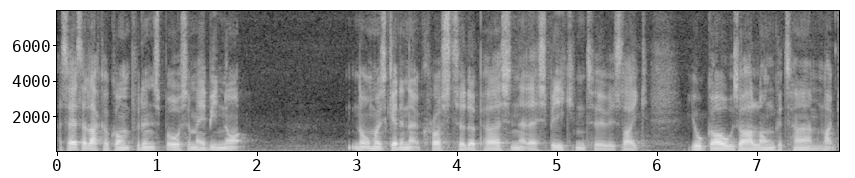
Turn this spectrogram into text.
I'd say it's a lack of confidence, but also maybe not not almost getting it across to the person that they're speaking to is like your goals are longer term. Like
